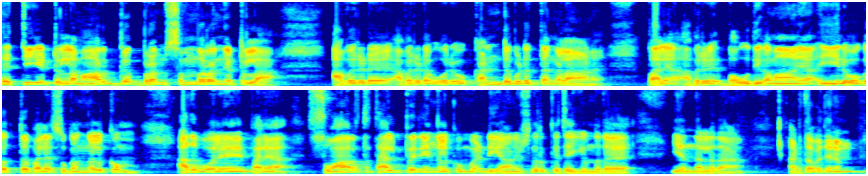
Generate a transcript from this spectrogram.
തെറ്റിയിട്ടുള്ള മാർഗഭ്രംശം നിറഞ്ഞിട്ടുള്ള അവരുടെ അവരുടെ ഓരോ കണ്ടുപിടുത്തങ്ങളാണ്. പല അവർ ഭൗതികമായ ഈ ലോകത്ത് പല സുഖങ്ങൾക്കും അതുപോലെ പല സ്വാർത്ഥ താല്പര്യങ്ങൾക്കും വേണ്ടിയാണ് ഷിർക്ക് ചെയ്യുന്നത് എന്നുള്ളതാണ്. അടുത്ത വചനം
